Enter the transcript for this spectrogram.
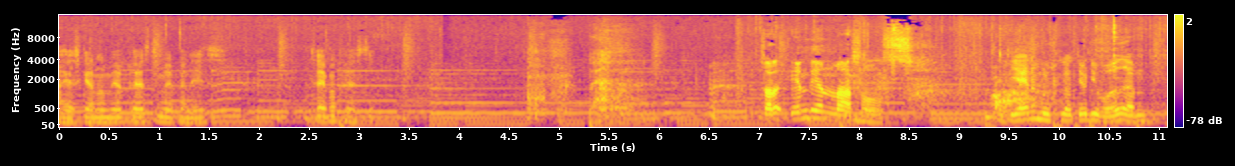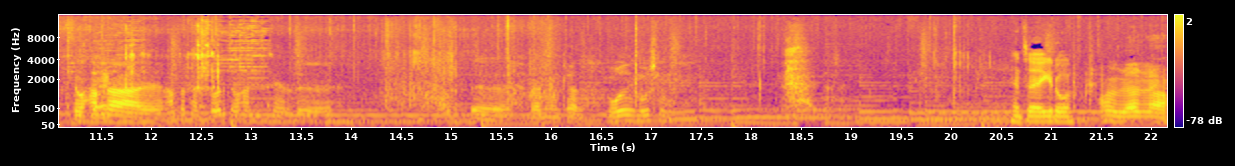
Ej, jeg skal have noget mere pasta med banæs. Taberpasta. Så er der Indian mussels. Indianermuskler, det er jo de røde af dem. Det var ham, der, øh, ham, der fandt på det. Det var ham, der kaldte... Øh, øh, hvad er han kaldte? Modig musling. Altså. Han sagde ikke et ord. Og har vi lavet den her.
